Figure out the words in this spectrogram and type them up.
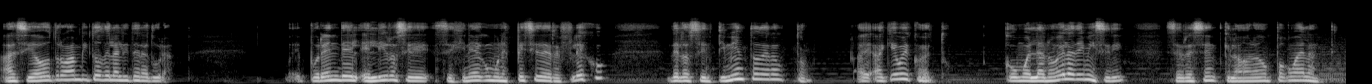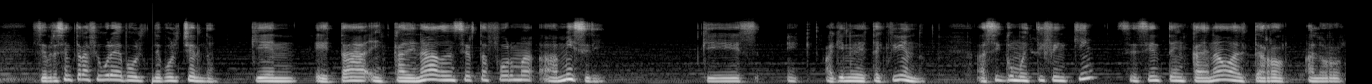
hacia otro ámbito de la literatura. Por ende, el, libro se, genera como una especie de reflejo de los sentimientos del autor. ¿A, qué voy con esto? Como en la novela de Misery, se presenta, que lo hablar un poco más adelante, se presenta la figura de Paul, de Paul Sheldon, quien está encadenado en cierta forma a Misery, que es a quien le está escribiendo, así como Stephen King se siente encadenado al terror, al horror.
